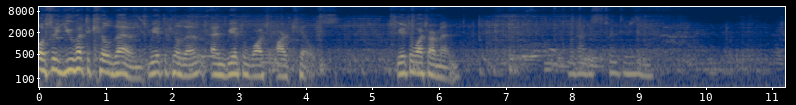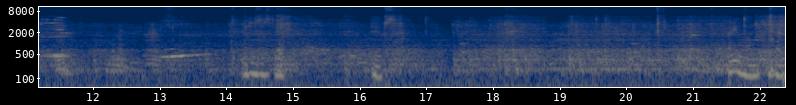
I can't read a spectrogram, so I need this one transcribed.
oh so you have to kill them. We have to kill them, and we have to watch our kills. We have to watch our men. Oh my god, this is 20 times easier. What this do? Oops. How do you? Okay.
